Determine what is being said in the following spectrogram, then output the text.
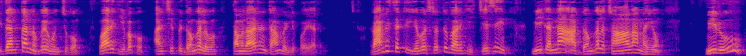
ఇదంతా నువ్వే ఉంచుకో. వారికి ఇవ్వకు అని చెప్పి దొంగలు తమ దారిని తాము వెళ్ళిపోయారు. రామిశెట్టి ఎవరి సొత్తు వారికి ఇచ్చేసి మీకన్నా ఆ దొంగలు చాలా నయం. మీరు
